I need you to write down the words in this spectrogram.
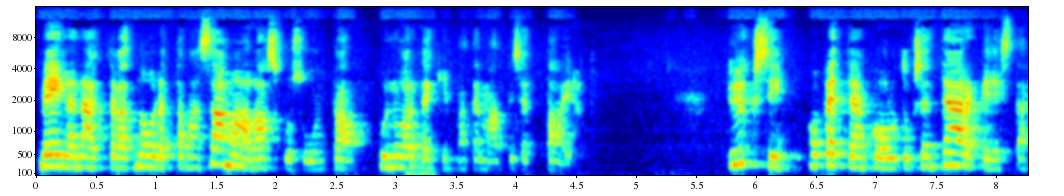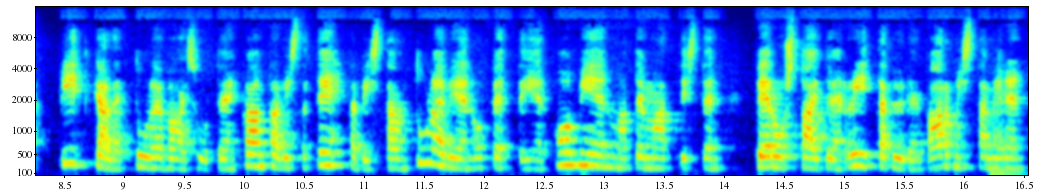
meillä näyttävät noudattavan samaa laskusuuntaa kuin nuortenkin matemaattiset taidot. Yksi opettajan koulutuksen tärkeistä pitkälle tulevaisuuteen kantavista tehtävistä on tulevien opettajien omien matemaattisten perustaitojen riittävyyden varmistaminen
